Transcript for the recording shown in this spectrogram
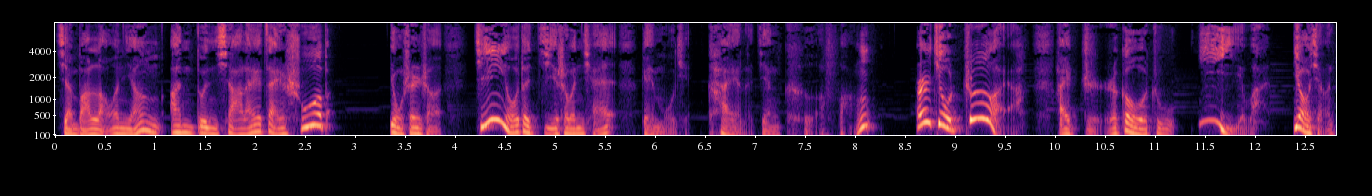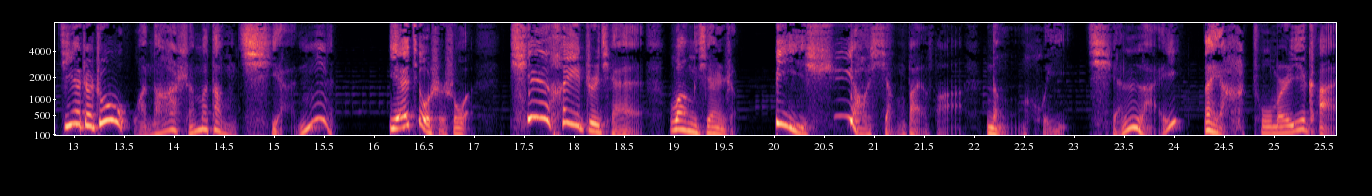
先把老娘安顿下来再说吧。用身上仅有的几十文钱，给母亲开了间客房，而就这呀，还只够住。一晚要想接着住，我拿什么当钱呢？也就是说，天黑之前，汪先生必须要想办法弄回钱来。哎呀，出门一看，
